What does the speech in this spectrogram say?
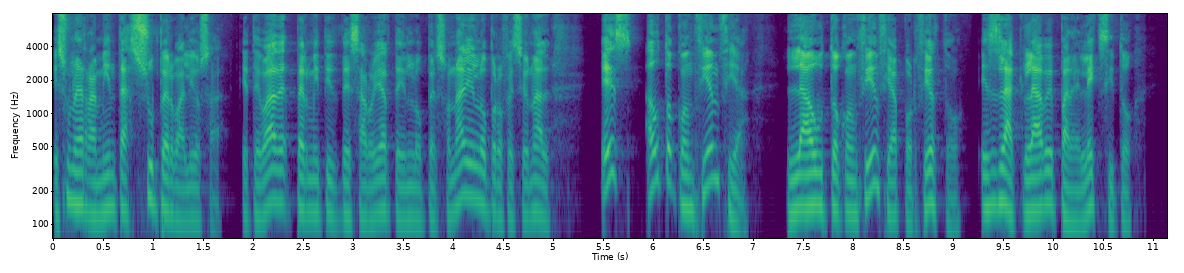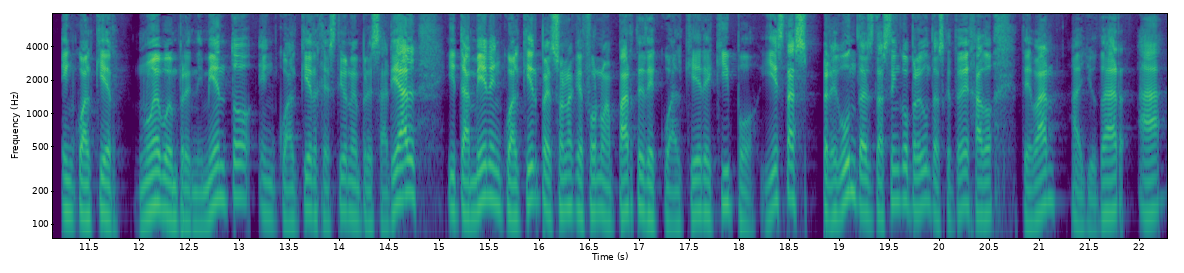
Es una herramienta súper valiosa que te va a permitir desarrollarte en lo personal y en lo profesional. Es autoconciencia. La autoconciencia, por cierto, es la clave para el éxito en cualquier nuevo emprendimiento, en cualquier gestión empresarial y también en cualquier persona que forma parte de cualquier equipo. Y estas preguntas, estas cinco preguntas que te he dejado, te van a ayudar a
